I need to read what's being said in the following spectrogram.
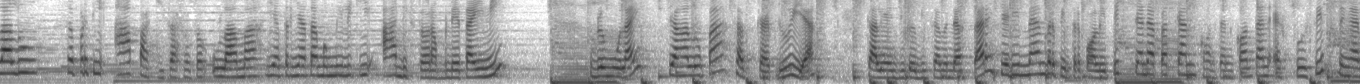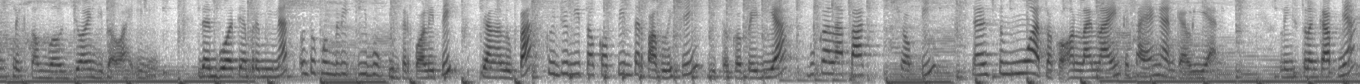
Lalu, seperti apa kisah sosok ulama yang ternyata memiliki adik seorang pendeta ini? Sebelum mulai, jangan lupa subscribe dulu ya. Kalian juga bisa mendaftar jadi member Pinter Politik dan dapatkan konten-konten eksklusif dengan klik tombol join di bawah ini. Dan buat yang berminat untuk membeli e-book Pinter Politik, jangan lupa kunjungi toko Pinter Publishing di Tokopedia, Bukalapak, Shopee, dan semua toko online lain kesayangan kalian. Link selengkapnya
